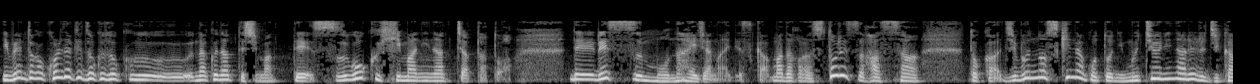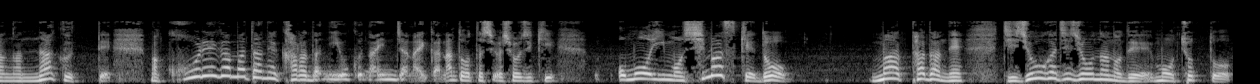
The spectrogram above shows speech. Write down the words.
イベントがこれだけ続々なくなってしまって、すごく暇になっちゃったと。で、レッスンもないじゃないですか。まあだからストレス発散とか自分の好きなことに夢中になれる時間がなくって、まあこれがまたね、体に良くないんじゃないかなと私は正直思いもしますけど、まあただね、事情が事情なので、もうちょっと、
